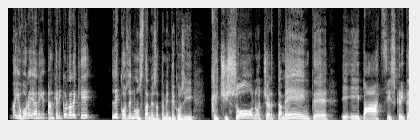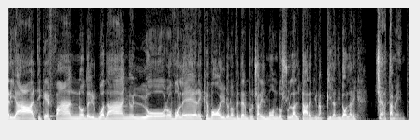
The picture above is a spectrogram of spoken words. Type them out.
ma io vorrei anche ricordare che le cose non stanno esattamente così, che ci sono certamente i, i pazzi scriteriati che fanno del guadagno il loro volere, che vogliono vedere bruciare il mondo sull'altare di una pila di dollari, certamente.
